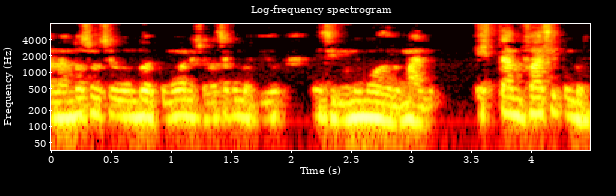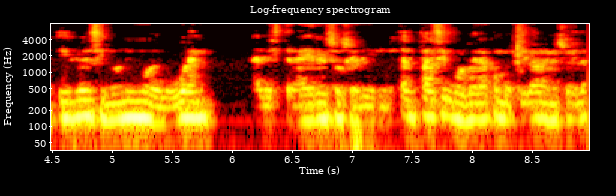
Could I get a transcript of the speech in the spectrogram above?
hablando hace un segundo de cómo Venezuela se ha convertido en sinónimo de lo malo. Es tan fácil convertirlo en sinónimo de lo bueno al extraer el socialismo. Es tan fácil volver a convertir a Venezuela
